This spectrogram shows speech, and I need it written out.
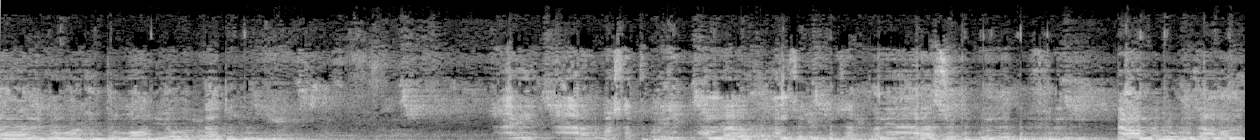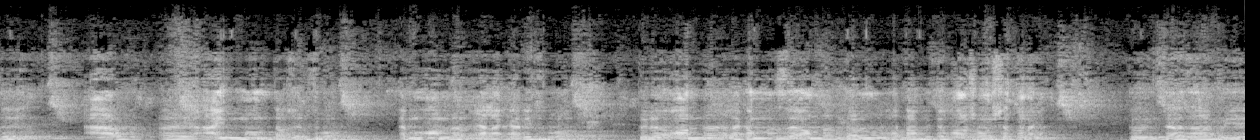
আসসালামু আলাইকুম রহমতুল্লাহি ওবরকাতুহু। আমি আর ভাষা থই আমরা আঞ্চলিক ভাষা মানে আর যতক্ষণ বুঝলেন আমরা যখন জানন আর আইন মমতাজের ফল এবং আমরা এলাকারই ফল তাহলে আমরা এলাকার মাঝে আমরা ধরনের হতা হইতে কোনো সমস্যা তো নাই। তো যারা যারা হইয়ে,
